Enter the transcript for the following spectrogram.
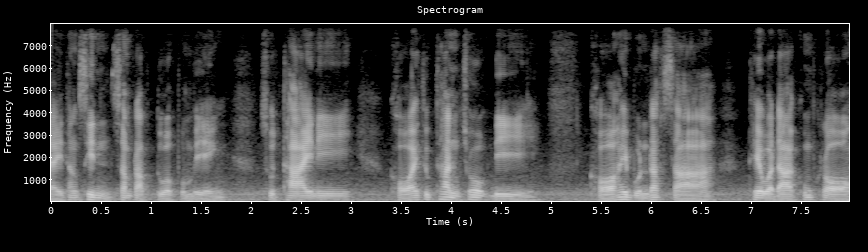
ด ๆ ทั้งสิ้นสำหรับตัวผมเอง สุดท้ายนี้ ขอให้ทุกท่านโชคดี ขอให้บุญรักษา เทวดาคุ้มครอง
